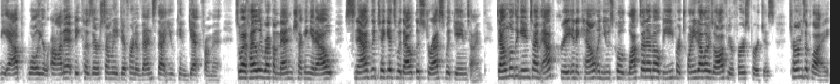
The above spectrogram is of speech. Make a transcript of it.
the app while you're on it because there's so many different events that you can get from it so I highly recommend checking it out. Snag the tickets without the stress with game time. Download the Game Time app, create an account, and use code LOCKEDONMLB for $20 off your first purchase. Terms apply.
